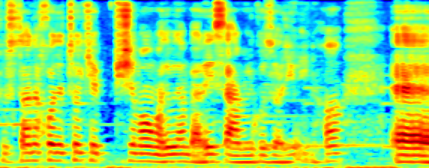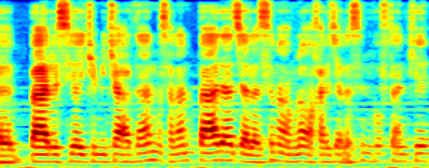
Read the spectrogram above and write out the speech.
دوستان خود تو که پیش ما اومده بودن برای سرمایه گذاری و اینها بررسی هایی که می‌کردن مثلا بعد از جلسه معمولا آخر جلسه می‌گفتن که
